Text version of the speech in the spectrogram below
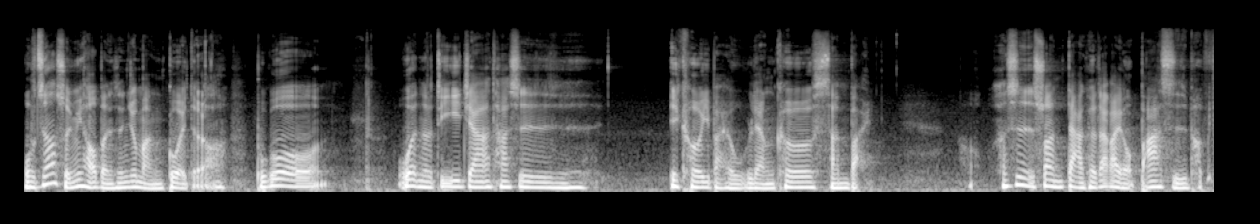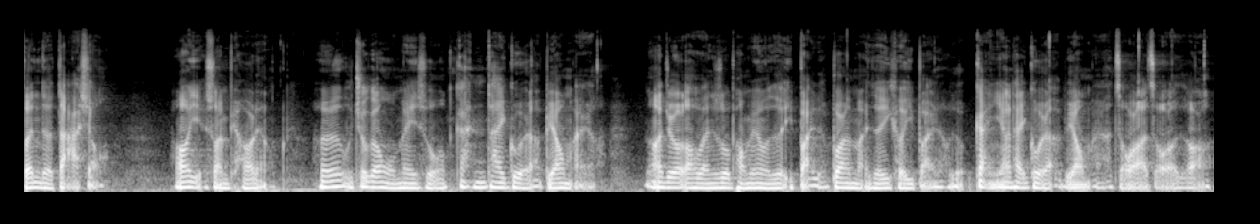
我知道水蜜桃本身就蛮贵的啦，不过问了第一家，它是一颗一百五，两颗三百，它是算大颗，大概有八十分的大小，然后也算漂亮。呃，我就跟我妹说，干太贵了，不要买了。然后就老板就说旁边有这一百的，不然买这一颗一百的。我说干一样太贵了，不要买了，走了走了走了。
